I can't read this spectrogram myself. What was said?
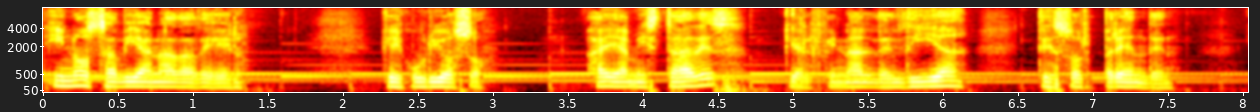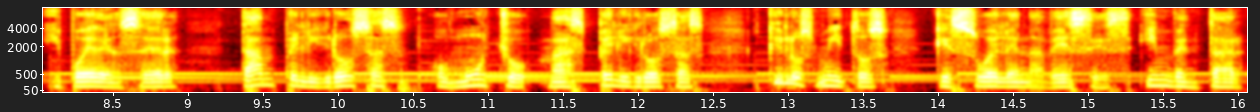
y no sabía nada de él. Qué curioso. Hay amistades que al final del día te sorprenden y pueden ser tan peligrosas o mucho más peligrosas que los mitos que suelen a veces inventar.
